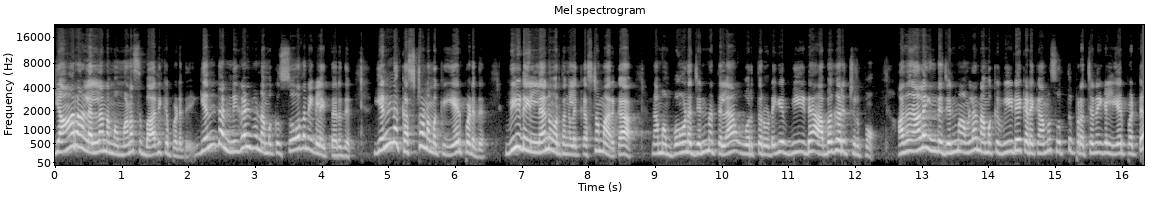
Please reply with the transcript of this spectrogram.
யாராலெல்லாம் நம்ம மனசு பாதிக்கப்படுது? எந்த நிகழ்வு நமக்கு சோதனைகளை தருது? என்ன கஷ்டம் நமக்கு ஏற்படுது? வீடு இல்லைன்னு ஒருத்தங்களுக்கு கஷ்டமா இருக்கா? நம்ம போன ஜென்மத்தில் ஒருத்தருடைய வீடை அபகரிச்சிருப்போம். அதனால் இந்த ஜென்மாவில் நமக்கு வீடே கிடைக்காம சொத்து பிரச்சனைகள் ஏற்பட்டு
